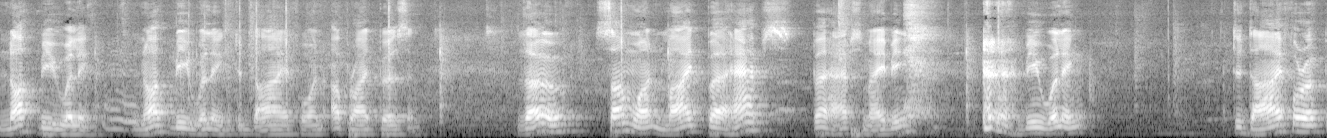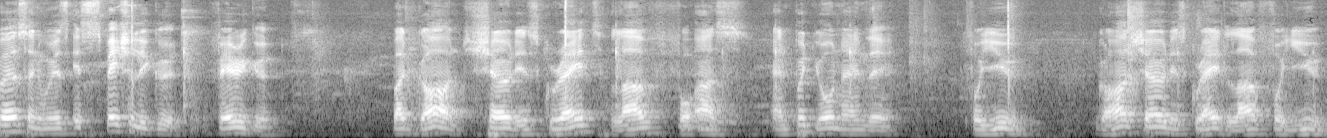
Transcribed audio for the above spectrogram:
not be willing, mm. not be willing to die for an upright person. Though someone might perhaps, perhaps maybe, be willing to die for a person who is especially good, very good. But God showed His great love for us and put your name there for you. God showed His great love for you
